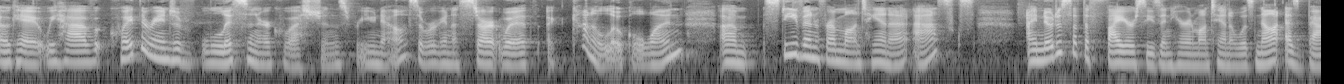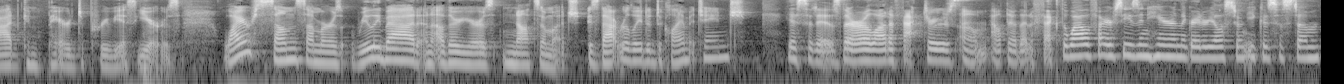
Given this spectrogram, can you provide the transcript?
Okay, we have quite the range of listener questions for you now. So we're going to start with a kind of local one. Um, Stephen from Montana asks I noticed that the fire season here in Montana was not as bad compared to previous years. Why are some summers really bad and other years not so much? Is that related to climate change? Yes, it is. There are a lot of factors um, out there that affect the wildfire season here in the greater Yellowstone ecosystem.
